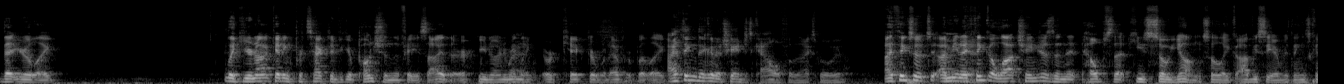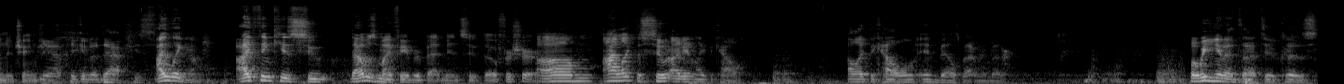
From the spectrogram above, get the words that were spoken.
that you're like like you're not getting protected if you get punched in the face either you know what i mean like or kicked or whatever but like I think they're gonna change his cowl for the next movie. I think so too i mean i think a lot changes and it helps that he's so young so like obviously everything's gonna change Yeah, he can adapt. He's, i like you know. i think his suit that was my favorite batman suit though for sure Um, I like the suit. I didn't like the cowl. I like the cowl in Bale's Batman better. But we can get into that too, because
